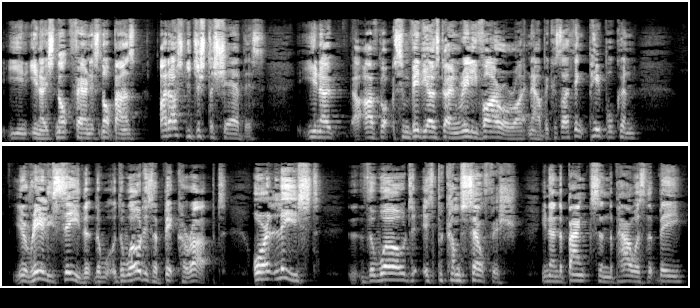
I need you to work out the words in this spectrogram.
you, you know, it's not fair and it's not balanced. I'd ask you just to share this. you know, I've got some videos going really viral right now because I think people can you know, really see that the, the world is a bit corrupt, or at least the world has become selfish. You know, and the banks and the powers that be,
